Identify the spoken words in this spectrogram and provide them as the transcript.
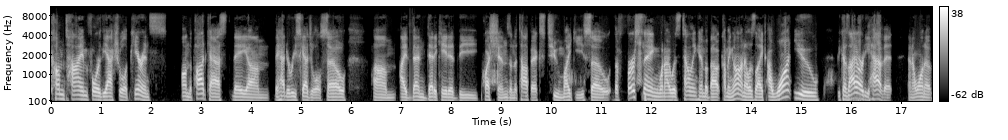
come time for the actual appearance on the podcast, they um, they had to reschedule. So um, I then dedicated the questions and the topics to Mikey. So the first thing when I was telling him about coming on, I was like, I want you because I already have it, and I want to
